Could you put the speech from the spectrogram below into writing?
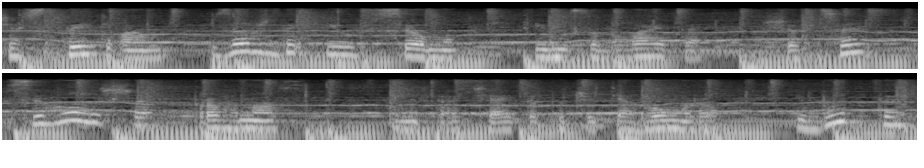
щастить вам завжди і у всьому. І не забувайте, що це всього лише прогноз. Не втрачайте почуття гумору і будьте!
